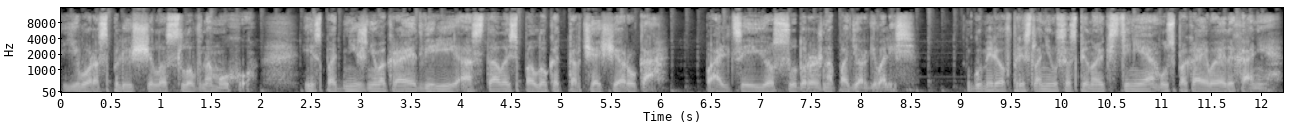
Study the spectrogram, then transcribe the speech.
Его расплющило словно муху. Из-под нижнего края двери осталась по локоть торчащая рука — Пальцы ее судорожно подергивались. Гумилев прислонился спиной к стене, успокаивая дыхание.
